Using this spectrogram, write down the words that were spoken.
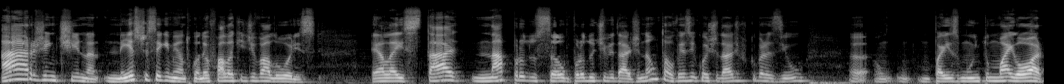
a Argentina, neste segmento, quando eu falo aqui de valores, ela está na produção, produtividade, não talvez em quantidade, porque o Brasil uh, um, um, país muito maior,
